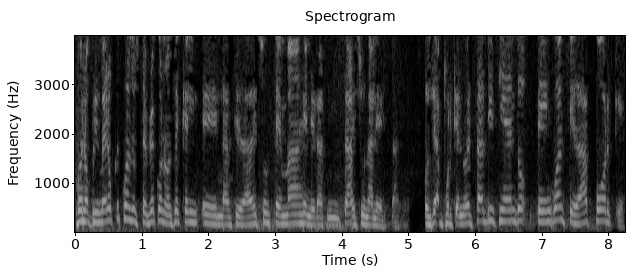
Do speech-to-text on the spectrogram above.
Bueno, primero que cuando usted reconoce que eh, la ansiedad es un tema generalizado, es una alerta. O sea, porque no estás diciendo tengo ansiedad porque,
